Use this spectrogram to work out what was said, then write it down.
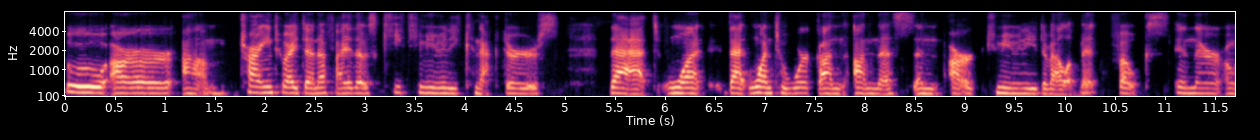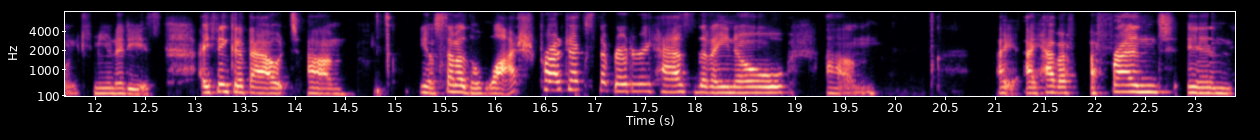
who are um, trying to identify those key community connectors that want that want to work on on this and our community development folks in their own communities. I think about um, you know some of the wash projects that Rotary has that I know. Um, I, I have a, a friend in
